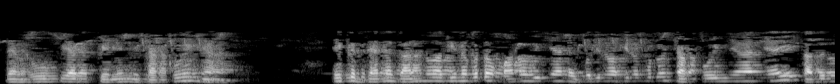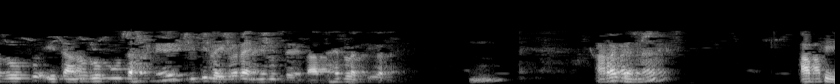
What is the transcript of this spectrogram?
දැන් රූපයක් පෙනෙන්නේ චක්කු විඥාන. ඒක දැන ගන්නවා කියනකොට මනෝ විඥානය උපදිනවා කියනකොට චක්කු විඥානයයි සදන රූප ඊට අනුරූප ධර්මයේ සිදිලා ඉවරයි නිරුද්ධ වෙලා අතහැරලා ඉවරයි. අරගෙන අපි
